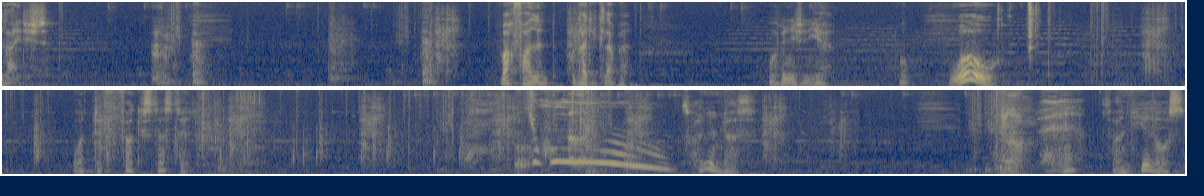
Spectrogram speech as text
Beleidigt. Mach Fallen und halt die Klappe. Wo bin ich denn hier? Wo- Wow. What the fuck ist das denn? Juhu! Was soll denn das? Hä? Was war denn hier los?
